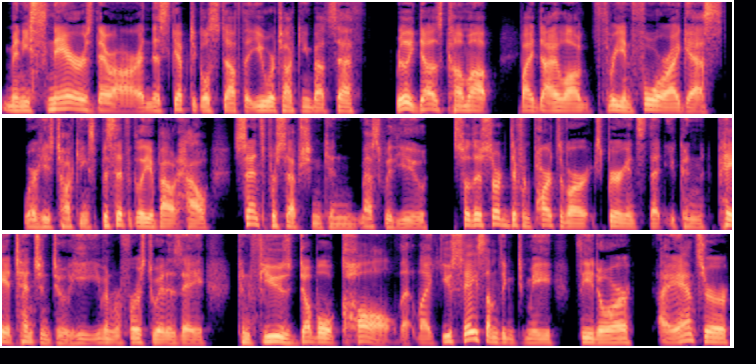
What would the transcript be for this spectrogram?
many snares there are. And the skeptical stuff that you were talking about, Seth, really does come up by dialogue three and four, I guess, where he's talking specifically about how sense perception can mess with you. So there's sort of different parts of our experience that you can pay attention to. He even refers to it as a confused double call that like you say something to me, Theodore, I answer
